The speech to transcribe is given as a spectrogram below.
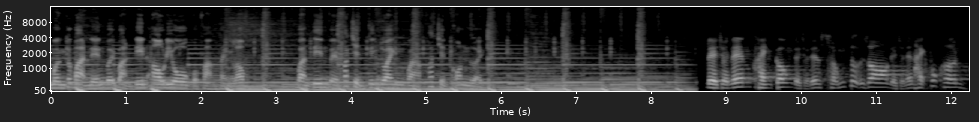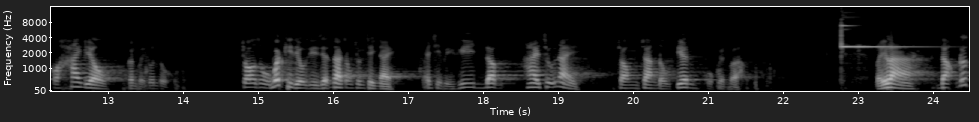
mừng các bạn đến với bản tin audio của Phạm Thành Long. Bản tin về phát triển kinh doanh và phát triển con người. Để trở nên thành công, để trở nên sống tự do, để trở nên hạnh phúc hơn có hai điều cần phải tuân thủ. Cho dù bất kỳ điều gì diễn ra trong chương trình này, anh chị phải ghi đậm hai chữ này trong trang đầu tiên của quyển vở. Đấy là đạo đức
